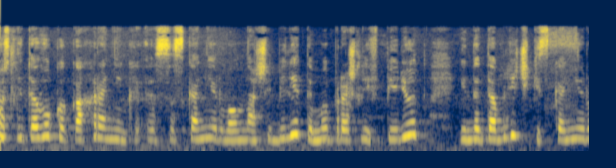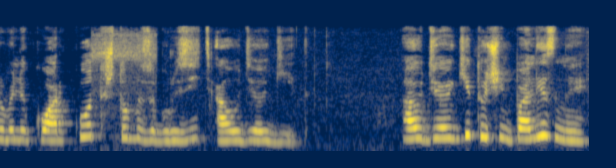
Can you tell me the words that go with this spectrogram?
После того, как охранник э, сосканировал наши билеты, мы прошли вперед и на табличке сканировали QR-код, чтобы загрузить аудиогид. Аудиогид очень полезный,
